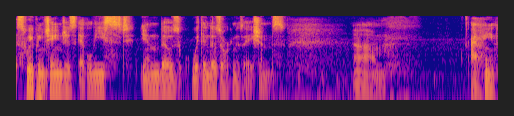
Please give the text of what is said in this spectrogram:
sweeping changes at least in those within those organizations. Um, I mean,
